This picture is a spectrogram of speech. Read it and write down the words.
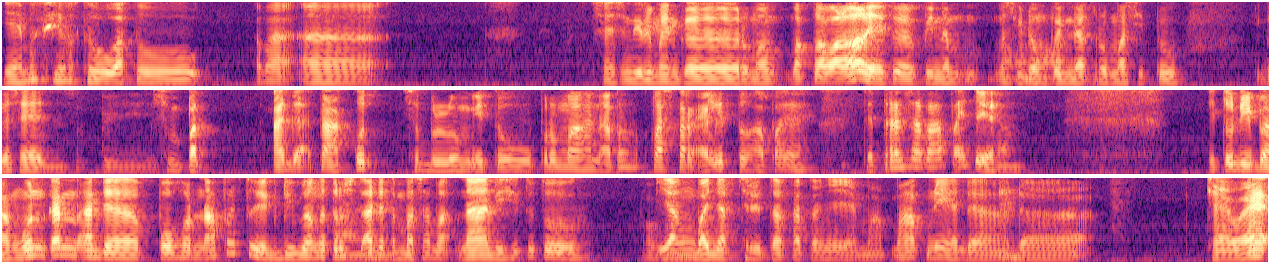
ya. emang sih waktu waktu apa eh, saya sendiri main ke rumah waktu awal-awal ya itu pindah Mas Awal-awal. pindah ke rumah situ juga saya Sepi. sempat agak takut sebelum itu perumahan apa klaster elit tuh apa ya The Trans apa apa itu ya itu dibangun kan ada pohon apa tuh ya gede banget terus Ah, ada iya. tempat sama nah di situ tuh pohon. yang banyak cerita katanya ya maaf maaf nih ada ada cewek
